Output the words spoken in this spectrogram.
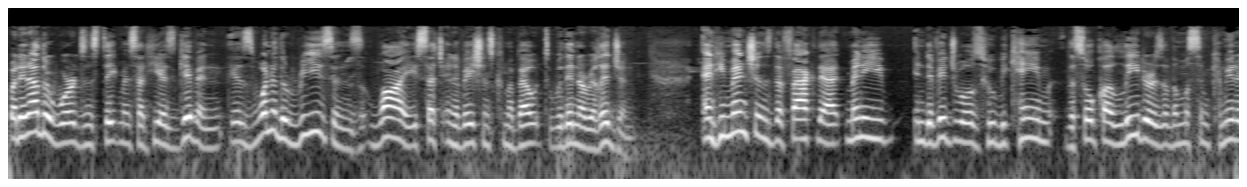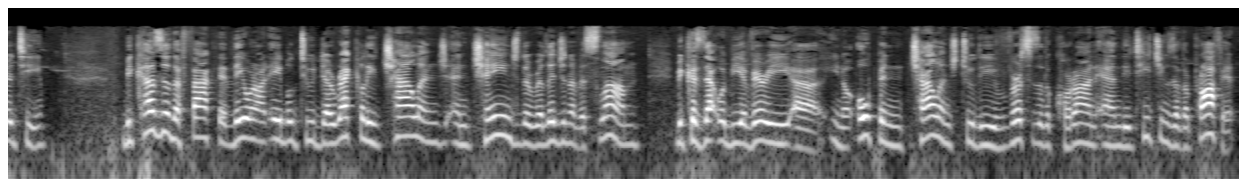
but in other words and statements that he has given, is one of the reasons why such innovations come about within a religion. And he mentions the fact that many individuals who became the so called leaders of the Muslim community because of the fact that they were not able to directly challenge and change the religion of Islam, because that would be a very uh, you know, open challenge to the verses of the Quran and the teachings of the Prophet,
